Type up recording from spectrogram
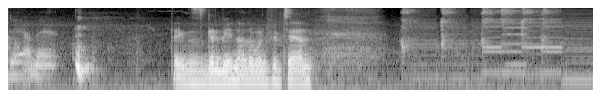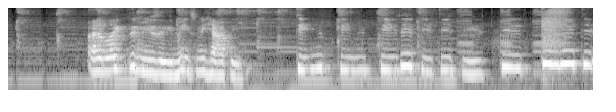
damn it. I think this is gonna be another one for Tim. I like the music. It makes me happy. Do, do, do, do, do, do, do, do, do, do.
